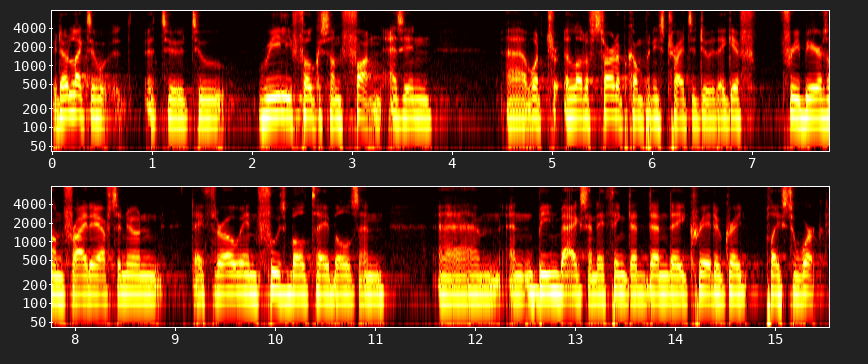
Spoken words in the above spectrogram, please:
we don't like to to to really focus on fun, as in uh, what a lot of startup companies try to do. They give free beers on Friday afternoon. They throw in foosball tables and um, and beanbags, and they think that then they create a great place to work.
